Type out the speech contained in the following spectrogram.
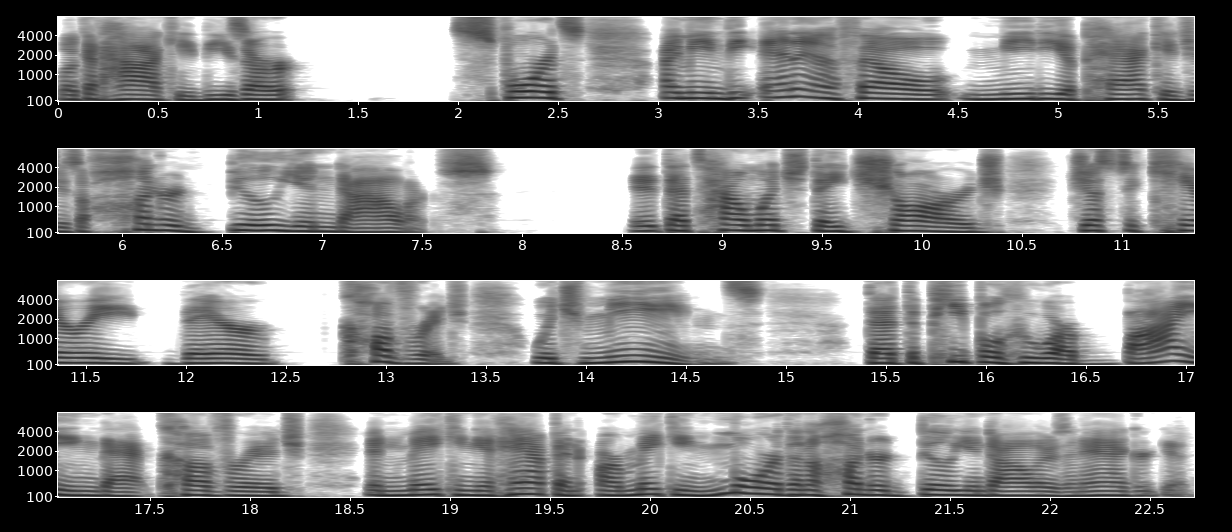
look at hockey. These are sports. I mean, the NFL media package is a hundred billion dollars. That's how much they charge just to carry their coverage, which means that the people who are buying that coverage and making it happen are making more than a hundred billion dollars in aggregate.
